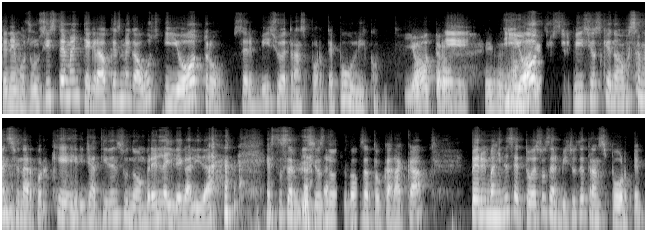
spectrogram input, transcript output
Tenemos un sistema integrado que es Megabus y otro servicio de transporte público. Y otros. Eh, pues, y otros servicios que no vamos a mencionar porque ya tienen su nombre en la ilegalidad. Estos servicios no los vamos a tocar acá. Pero imagínense todos esos servicios de transporte,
